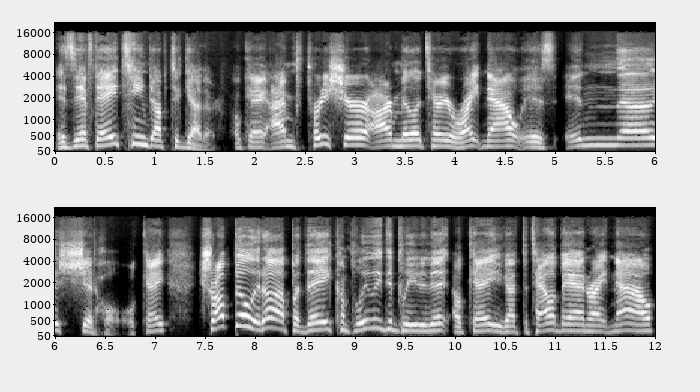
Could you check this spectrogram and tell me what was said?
Is if they teamed up together. Okay. I'm pretty sure our military right now is in the shithole. Okay. Trump built it up, but they completely depleted it. Okay. You got the Taliban right now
